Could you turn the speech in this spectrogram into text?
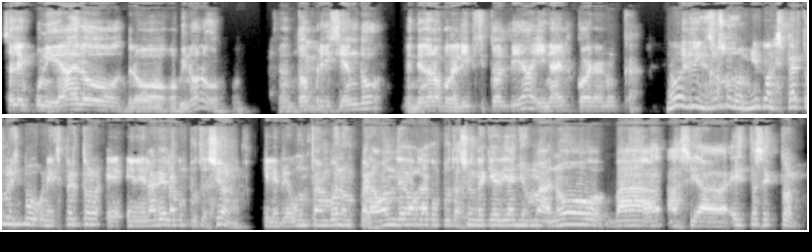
Esa es la impunidad de los, de los opinólogos. Están todos prediciendo, vendiendo el apocalipsis todo el día y nadie les cobra nunca. No, incluso los mismos expertos, por ejemplo, un experto en en el área de la computación, que le preguntan, bueno, ¿para dónde va la computación de aquí a 10 años más? No, va hacia este sector.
